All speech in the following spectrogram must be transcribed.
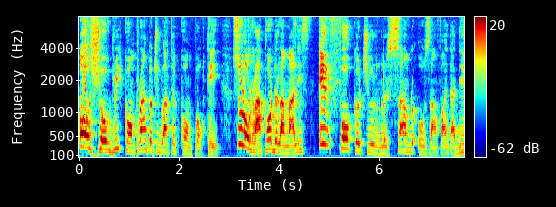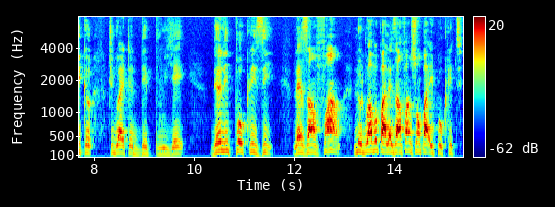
Aujourd'hui, comprends que tu dois te comporter. Sous le rapport de la malice, il faut que tu ressembles aux enfants. C'est-à-dire que tu dois être dépouillé de l'hypocrisie. Les enfants ne doivent pas, les enfants ne sont pas hypocrites.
